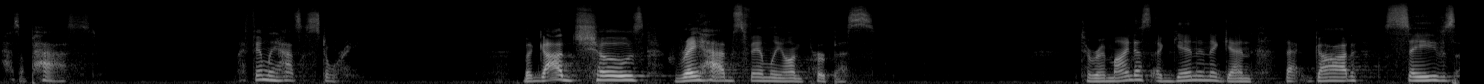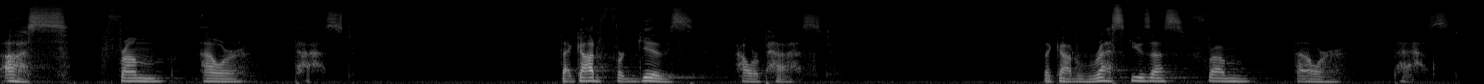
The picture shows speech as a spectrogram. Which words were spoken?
has a past. My family has a story. But God chose Rahab's family on purpose to remind us again and again that God saves us from our past. That God forgives our past. That God rescues us from our past.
